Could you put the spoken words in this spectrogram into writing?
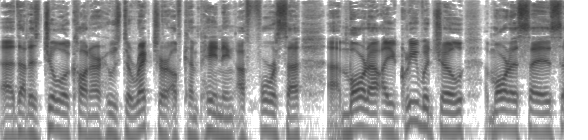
Uh, that is Joe O'Connor, who's Director of Campaigning at Forsa. Uh, Maura, I agree with Joe. Maura says,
